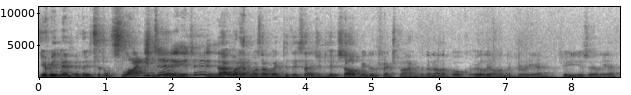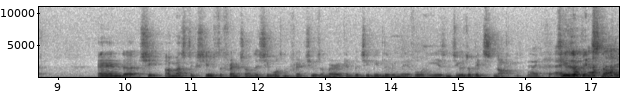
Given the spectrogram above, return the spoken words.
you remember these little slights. You do, things. you do. No, what happened was I went to this agent who'd sold me to the French market with another book early on in the career, a few years earlier. And uh, she, I must excuse the French on this. She wasn't French; she was American, but she'd been living there forty years, and she was a bit snotty. Okay. She was a bit snotty.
